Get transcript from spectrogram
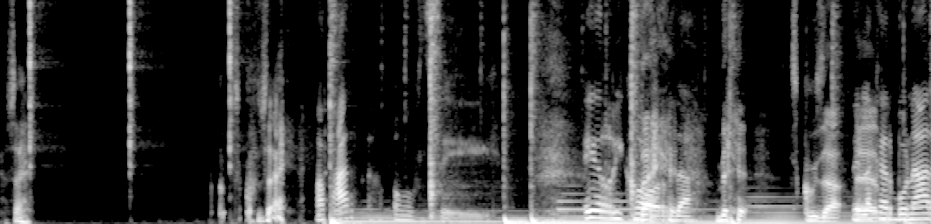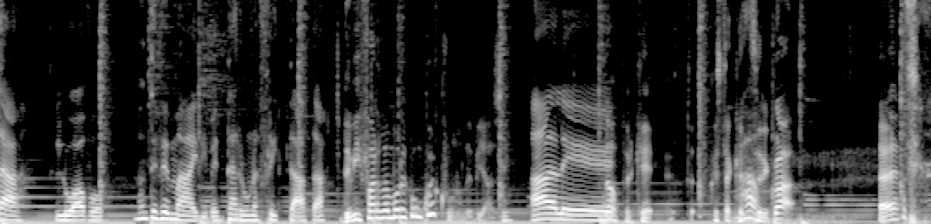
Cos'è? Cos- Cos'è? A parte. Oh sì. E ricorda, Beh, beh, scusa. nella ehm, carbonara l'uovo non deve mai diventare una frittata. Devi fare l'amore con qualcuno, De Biasi? Ale. No, perché questa Wow. canzone qua.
